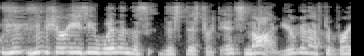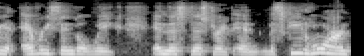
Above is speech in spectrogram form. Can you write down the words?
who, who's your easy win in this this district? It's not. You're going to have to bring it every single week in this district. And Mesquite Horn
